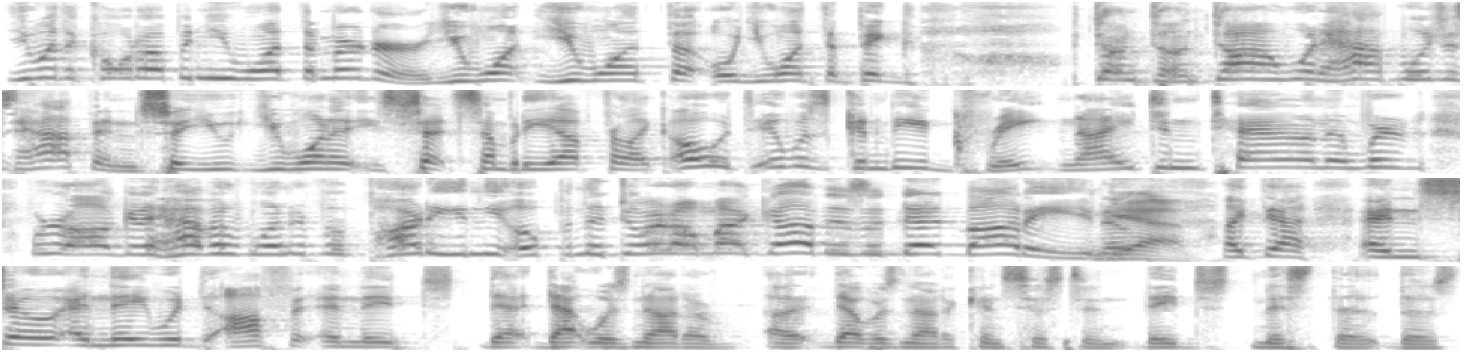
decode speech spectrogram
you want the cold open, you want the murder, you want, you want the, or you want the big, dun dun dun. What happened? What just happened? So you, you want to set somebody up for like, oh, it, it was going to be a great night in town, and we're, we're all going to have a wonderful party. And you open the door, and oh my God, there's a dead body. You know, Yeah. like that. And so, and they would often, and they that that was not a, uh, that was not a consistent. They just missed the those.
